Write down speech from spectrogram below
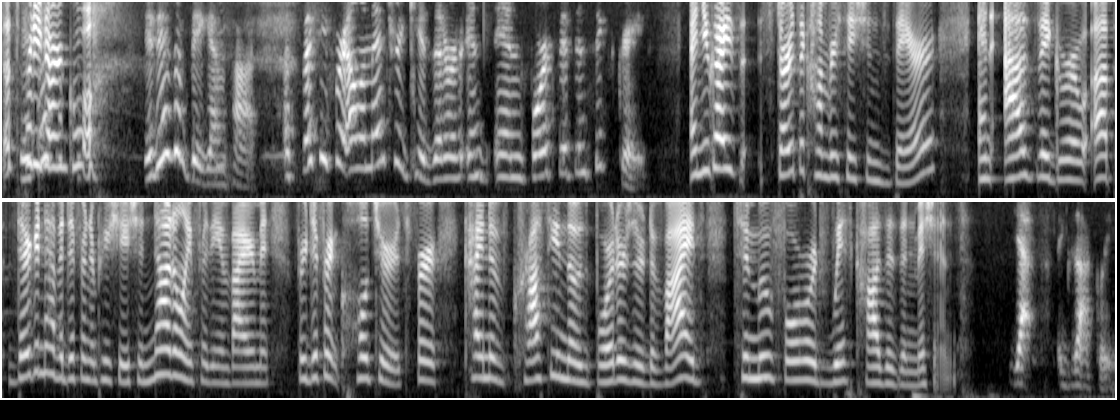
That's pretty darn cool. It is a big impact, especially for elementary kids that are in, in fourth, fifth, and sixth grade. And you guys start the conversations there. And as they grow up, they're going to have a different appreciation, not only for the environment, for different cultures, for kind of crossing those borders or divides to move forward with causes and missions. Yes, exactly.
